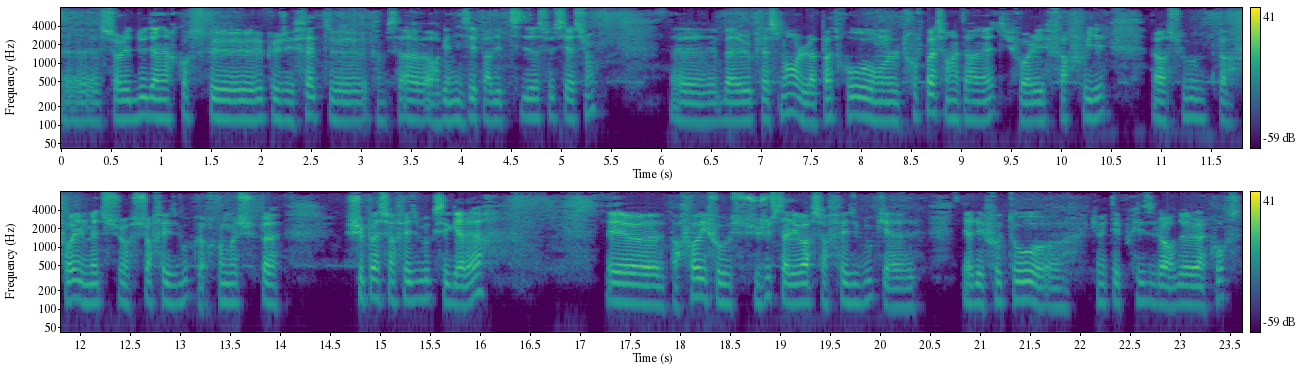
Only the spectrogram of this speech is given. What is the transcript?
Euh, sur les deux dernières courses que, que j'ai faites euh, comme ça, organisées par des petites associations, euh, bah, le classement on l'a pas trop, on le trouve pas sur internet, il faut aller farfouiller. Alors parfois ils le mettent sur, sur Facebook, alors que moi je suis pas je suis pas sur Facebook, c'est galère. Et parfois il faut juste aller voir sur Facebook, il y a, il y a des photos qui ont été prises lors de la course,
